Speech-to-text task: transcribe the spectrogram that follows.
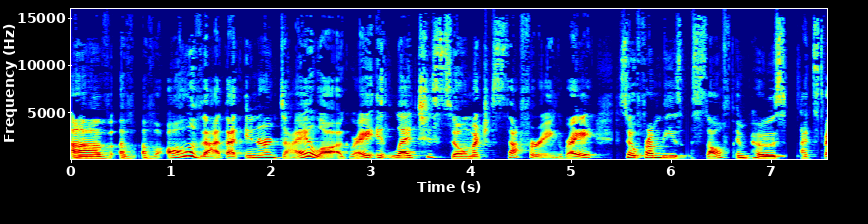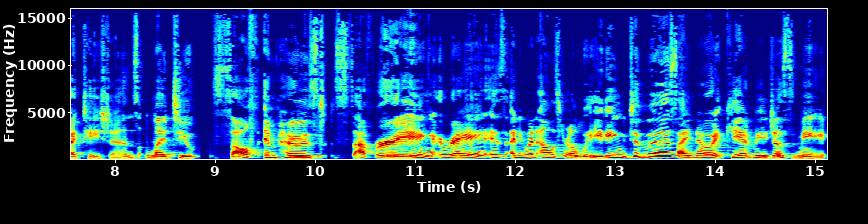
Of, of, of all of that, that inner dialogue, right? It led to so much suffering, right? So from these self-imposed expectations led to self-imposed suffering, right? Is anyone else relating to this? I know it can't be just me.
